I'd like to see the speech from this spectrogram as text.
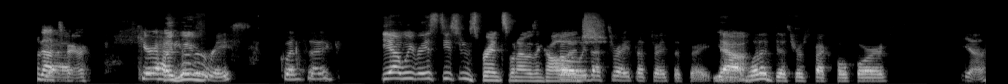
That's Yeah. fair. Ciara, have Like, you ever we've- raced Quinsig? Yeah, we raced Eastern Sprints when I was in college. Oh, that's right. That's right. That's right. Yeah. Yeah. What a disrespectful course. Yeah,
